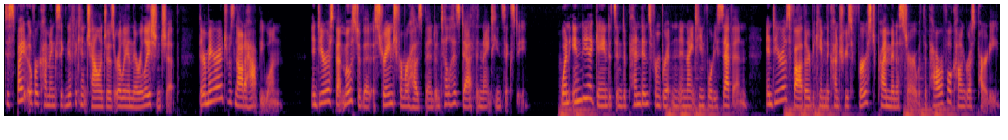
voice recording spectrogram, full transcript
Despite overcoming significant challenges early in their relationship, their marriage was not a happy one. Indira spent most of it estranged from her husband until his death in 1960. When India gained its independence from Britain in 1947, Indira's father became the country's first prime minister with the powerful Congress Party.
